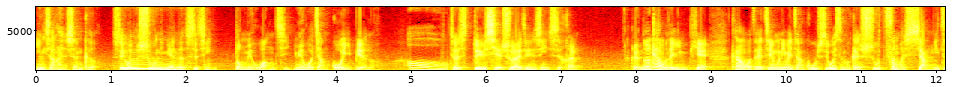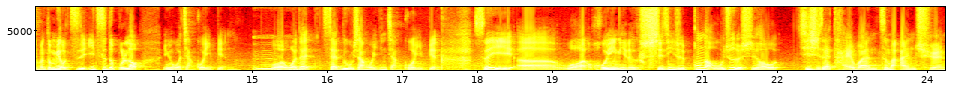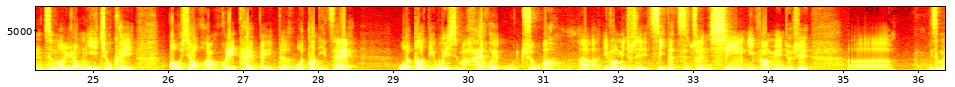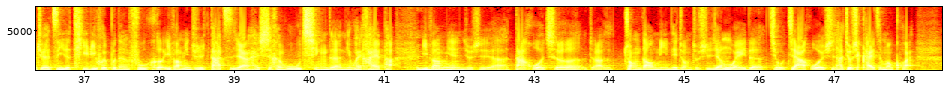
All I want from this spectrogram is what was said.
印象很深刻，所以我的书里面的事情都没有忘记，因为我讲过一遍了。哦，就是对于写出来这件事情是很，很多人看我的影片，看我在节目里面讲故事，为什么跟书这么像？你怎么都没有字，一字都不漏？因为我讲过一遍了。嗯，我我在在路上我已经讲过一遍，所以呃，我呼应你的事情就是碰到无助的时候，即使在台湾这么安全、这么容易就可以包小黄回台北的，我到底在？我到底为什么还会无助啊？啊、呃，一方面就是自己的自尊心，一方面就是，呃，你怎么觉得自己的体力会不能负荷？一方面就是大自然还是很无情的，你会害怕；一方面就是呃，大货车呃撞到你那种就是人为的酒驾，或者是他就是开这么快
